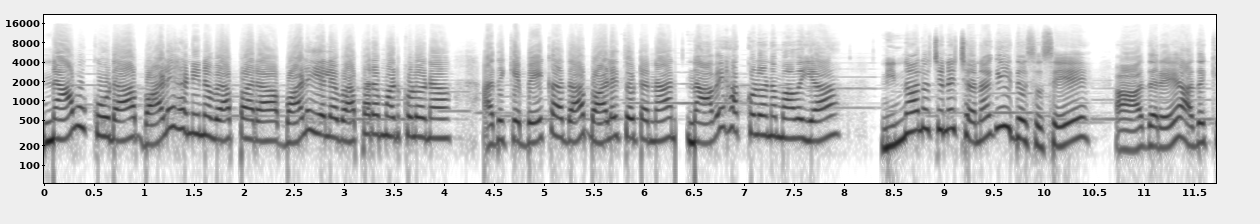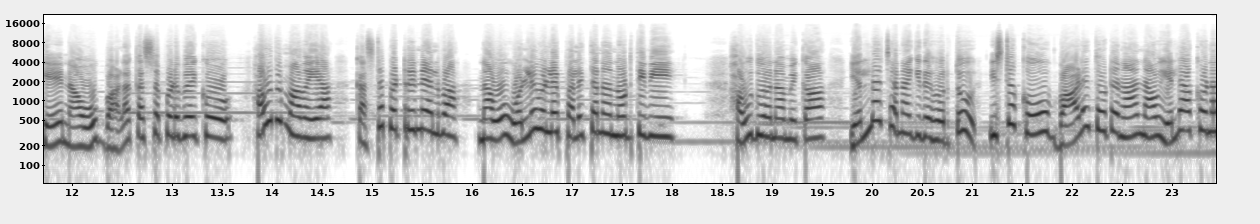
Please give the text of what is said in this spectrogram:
ನಾವು ಕೂಡ ಬಾಳೆಹಣ್ಣಿನ ವ್ಯಾಪಾರ, ಬಾಳೆ ಎಲೆ ವ್ಯಾಪಾರ ಮಾಡ್ಕೊಳ್ಳೋಣ. ಅದಕ್ಕೆ ಬೇಕಾದ ಬಾಳೆ ತೋಟನ ನಾವೇ ಹಾಕ್ಕೊಳ್ಳೋಣ ಮಾವಯ್ಯ. ನಿನ್ನ ಆಲೋಚನೆ ಚೆನ್ನಾಗೇ ಇದೆ ಸೊಸೆ. ಆದರೆ ಅದಕ್ಕೆ ನಾವು ಬಹಳ ಕಷ್ಟಪಡಬೇಕು. ಹೌದು ಮಾವಯ್ಯ, ಕಷ್ಟಪಟ್ರೇನೆ ಅಲ್ವಾ? ನಾವು ಒಳ್ಳೆ ಒಳ್ಳೆ ಫಲಿತನ ನೋಡ್ತೀವಿ. ಹೌದು ಅನಾಮಿಕಾ, ಎಲ್ಲ ಚೆನ್ನಾಗಿದೆ ಹೊರತು ಇಷ್ಟಕ್ಕೂ ಬಾಳೆ ತೋಟನ ನಾವು ಎಲ್ಲಿ ಹಾಕೋಣ?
